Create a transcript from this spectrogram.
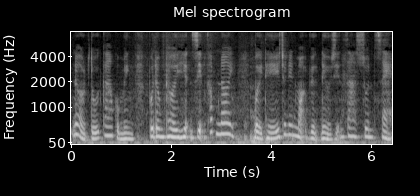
nở tối cao của mình vừa đồng thời hiện diện khắp nơi. Bởi thế cho nên mọi việc đều diễn ra suôn sẻ.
